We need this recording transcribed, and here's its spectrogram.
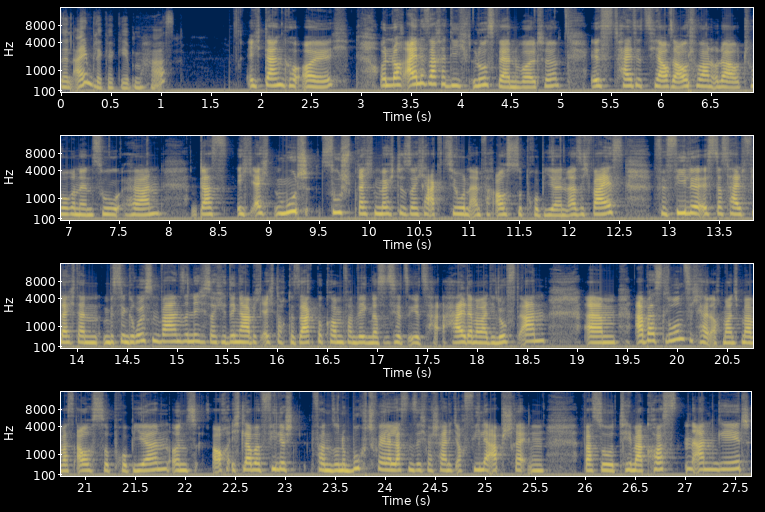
einen Einblick gegeben hast. Ich danke euch. Und noch eine Sache, die ich loswerden wollte, ist, falls jetzt hier auch Autoren oder Autorinnen zuhören, dass ich echt Mut zusprechen möchte, solche Aktionen einfach auszuprobieren. Also ich weiß, für viele ist das halt vielleicht dann ein bisschen größenwahnsinnig. Solche Dinge habe ich echt auch gesagt bekommen, von wegen, das ist jetzt, jetzt halt mal die Luft an. Ähm, aber es lohnt sich halt auch manchmal, was auszuprobieren. Und auch, ich glaube, viele von so einem Buchtrailer lassen sich wahrscheinlich auch viele abschrecken, was so Thema Kosten angeht.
